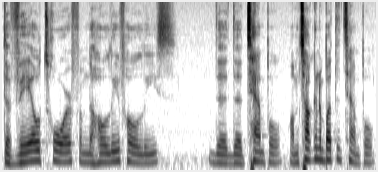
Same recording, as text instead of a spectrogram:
the veil tore from the holy of holies, the the temple. I'm talking about the temple.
